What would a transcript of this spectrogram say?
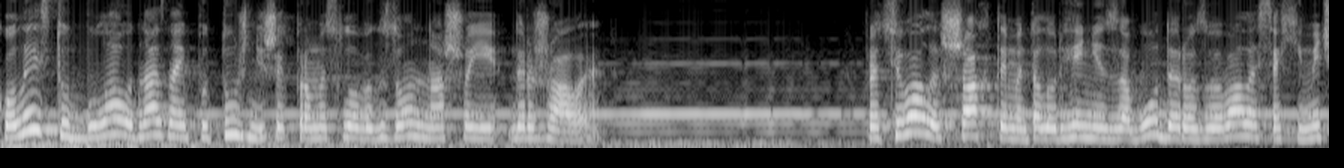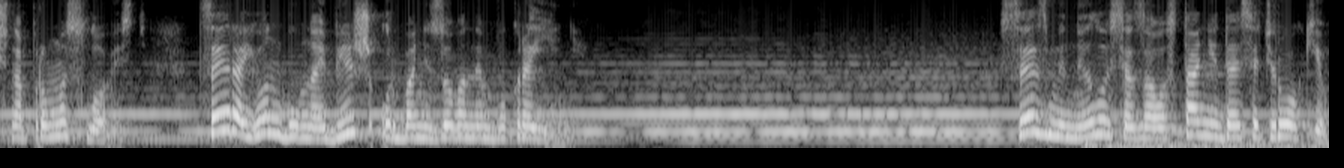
Колись тут була одна з найпотужніших промислових зон нашої держави. Працювали шахти, металургійні заводи, розвивалася хімічна промисловість. Цей район був найбільш урбанізованим в Україні. Все змінилося за останні 10 років.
